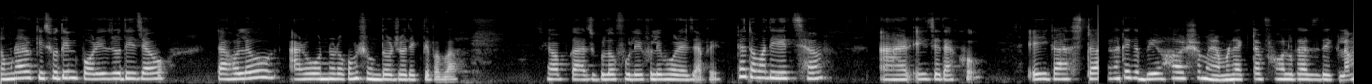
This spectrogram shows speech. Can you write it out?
তোমরা আরও কিছুদিন পরে যদি যাও, তাহলেও আরও অন্যরকম সৌন্দর্য দেখতে পাবা। সব গাছগুলো ফুলে ফুলে ভরে যাবে। এটা তোমাদের ইচ্ছা। আর এই যে দেখো, এই গাছটা থেকে বের হওয়ার সময় আমরা একটা ফল গাছ দেখলাম,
